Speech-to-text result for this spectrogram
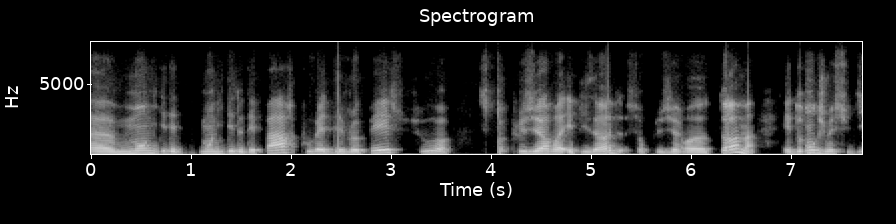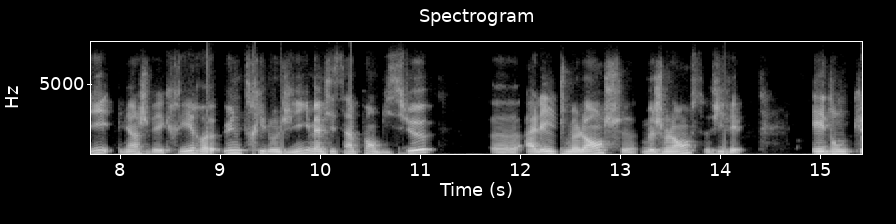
euh, mon, idée de, mon idée de départ pouvait être développée sur, sur plusieurs épisodes, sur plusieurs euh, tomes. Et donc, je me suis dit, eh bien, je vais écrire une trilogie, même si c'est un peu ambitieux. Euh, allez, je me lance, je me lance, j'y vais. Et donc,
